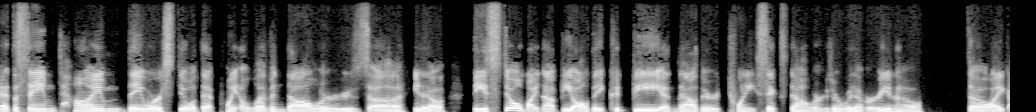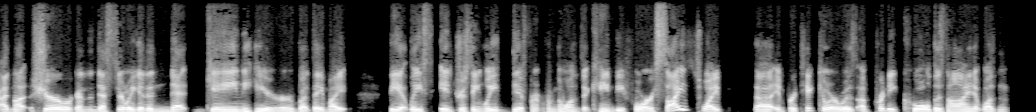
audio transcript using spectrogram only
At the same time, they were still at that point eleven dollars. Uh, you know, these still might not be all they could be, and now they're twenty six dollars or whatever. You know, so like, I'm not sure we're going to necessarily get a net gain here, but they might be at least interestingly different from the ones that came before. Sideswipe, uh, in particular, was a pretty cool design. It wasn't,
